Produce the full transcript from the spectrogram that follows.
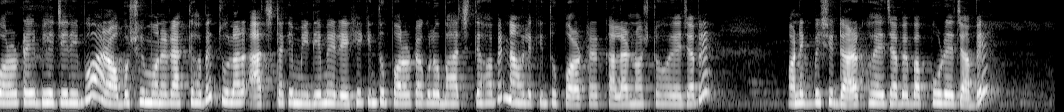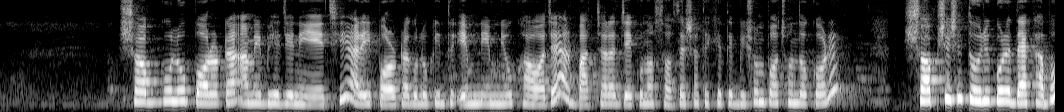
পরোটাই ভেজে নিব। আর অবশ্যই মনে রাখতে হবে, চুলার আঁচটাকে মিডিয়ামে রেখে কিন্তু পরোটাগুলো ভাজতে হবে, না হলে কিন্তু পরোটার কালার নষ্ট হয়ে যাবে, অনেক বেশি ডার্ক হয়ে যাবে বা পুড়ে যাবে। সবগুলো পরোটা আমি ভেজে নিয়েছি, আর এই পরোটাগুলো কিন্তু এমনি এমনিও খাওয়া যায়, আর বাচ্চারা যে কোনো সসের সাথে খেতে ভীষণ পছন্দ করে। সব শেষে তৈরি করে দেখাবো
